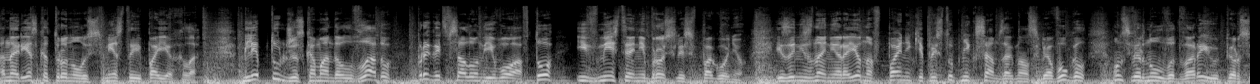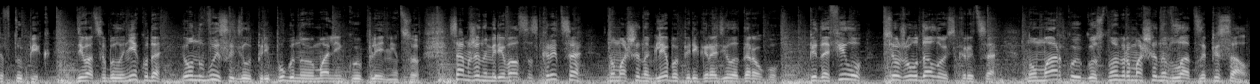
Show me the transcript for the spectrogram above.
она резко тронулась с места и поехала. Глеб тут же скомандовал Владу прыгать в салон его авто, и вместе они бросились в погоню. Из-за незнания района в панике преступник сам загнал себя в угол, он свернул во дворы и уперся в тупик. Деваться было некуда, и он высадил перепуганную маленькую пленницу. Сам же намеревался скрыться, но машина Глеба перегородила дорогу. Педофилу все же удалось скрыться, но марку и госномер машины Влад записал.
